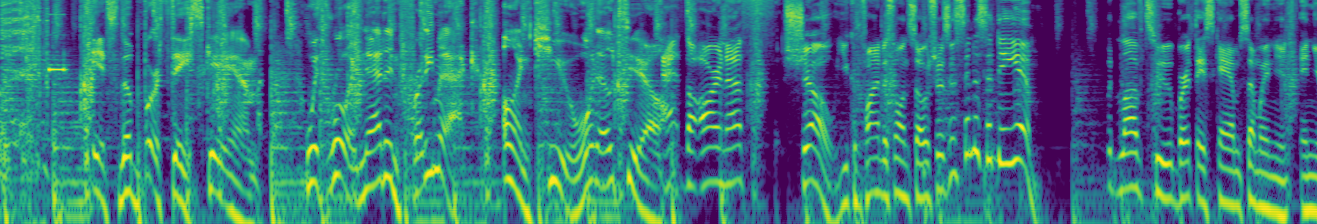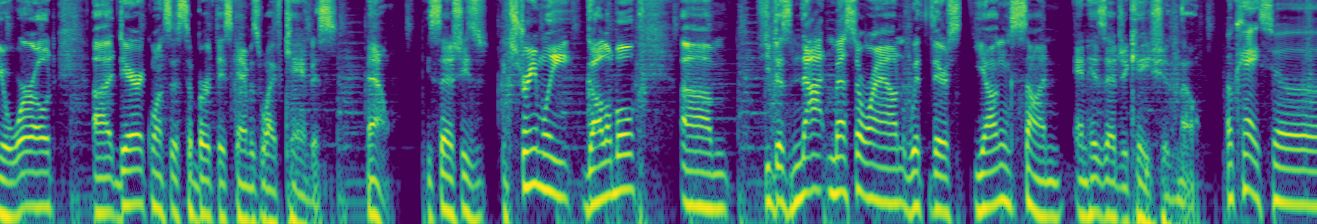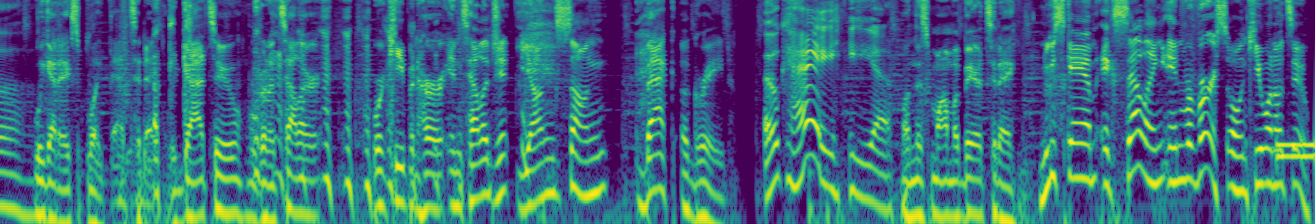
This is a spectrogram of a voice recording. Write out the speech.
Cute. It's the birthday scam with Roy, Ned, and Freddie Mac on Q102. At the RNF show. You can find us on socials and send us a DM. Would love to birthday scam someone in your, in your world. Uh, Derek wants us to birthday scam his wife, Candice. Now, he says she's extremely gullible. Um, she does not mess around with their young son and his education, though. Okay, so We got to exploit that today. We got to. We're going to tell her we're keeping her intelligent young son back a grade okay, yeah. on this Mama Bear today. New scam excelling in reverse on Q102.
